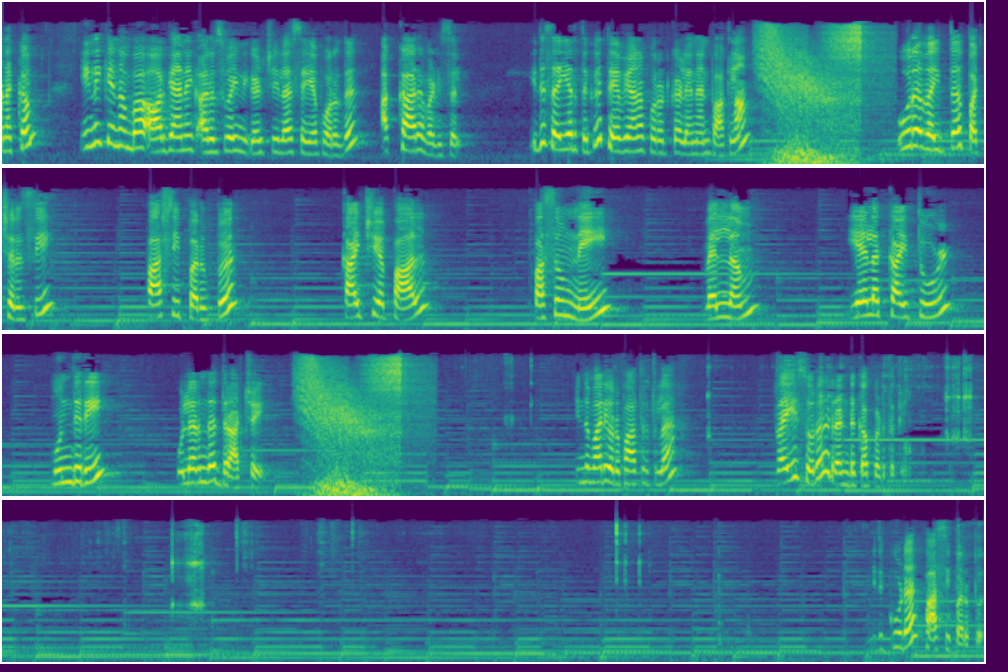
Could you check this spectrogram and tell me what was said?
வணக்கம். இன்னைக்கு நம்ம ஆர்கானிக் அறுசுவை நிகழ்ச்சியில செய்ய போறது அக்கார வடிசல் இது செய்யறதுக்கு தேவையான பொருட்கள் என்னன்னு பார்க்கலாம். ஊற வைத்த பச்சரிசி பாசி பருப்பு காய்ச்சிய பால் பசும் நெய் வெல்லம் ஏலக்காய் தூள் முந்திரி உலர்ந்த திராட்சை. இந்த மாதிரி ஒரு பாத்திரத்துல ரைஸ் ஒரு ரெண்டு கப் எடுத்துக்கலாம். கூட பாசி பருப்பு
